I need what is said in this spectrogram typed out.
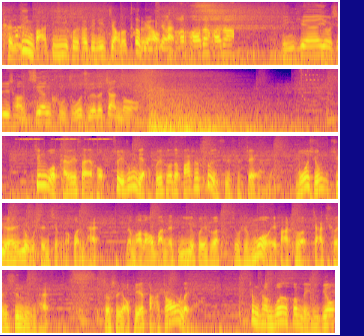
肯定把第一回合给你搅得特别好看。好好的好的。明天又是一场艰苦卓绝的战斗。经过排位赛后，最终两回合的发车顺序是这样的：魔熊居然又申请了换胎。那么老板的第一回合就是末位发车加全新轮胎，这是要憋大招了呀！郑尚官和美丽标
